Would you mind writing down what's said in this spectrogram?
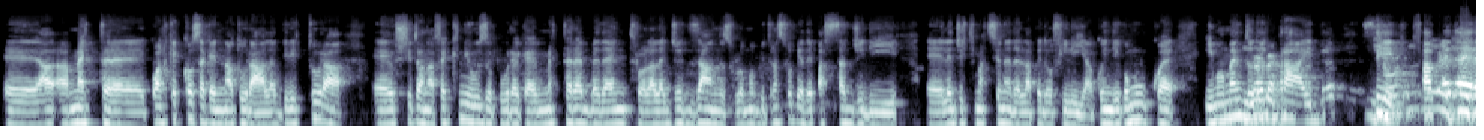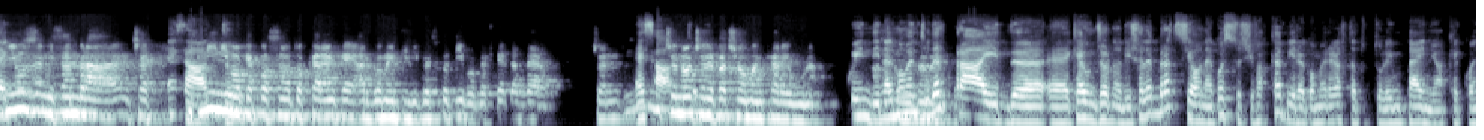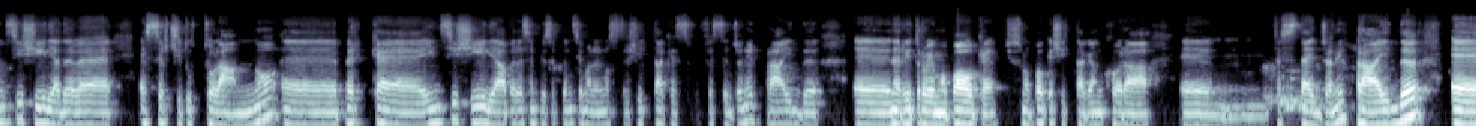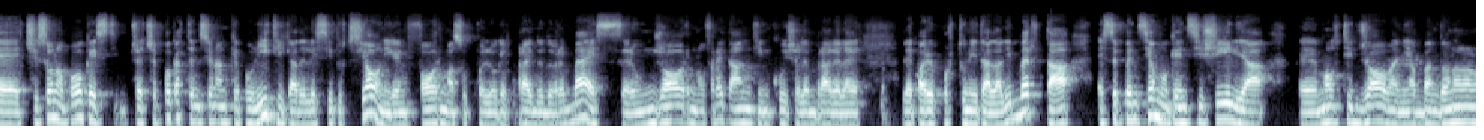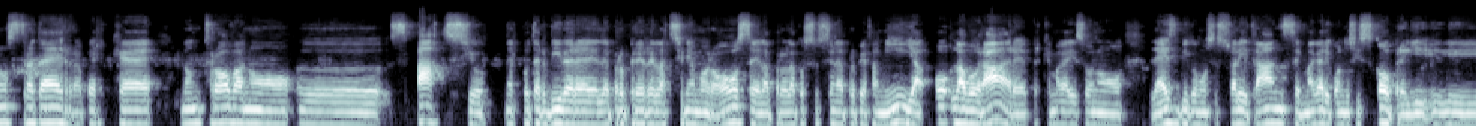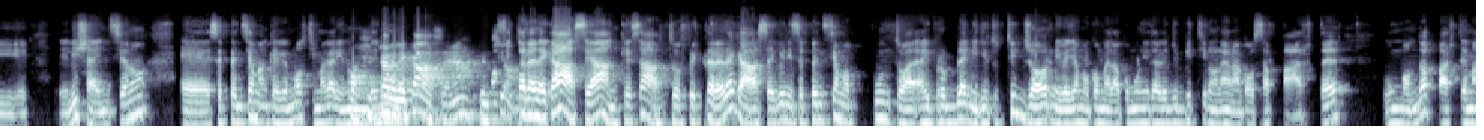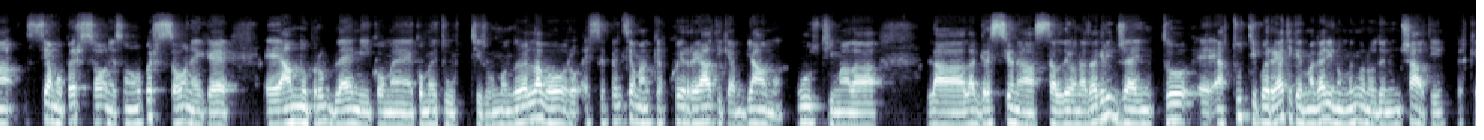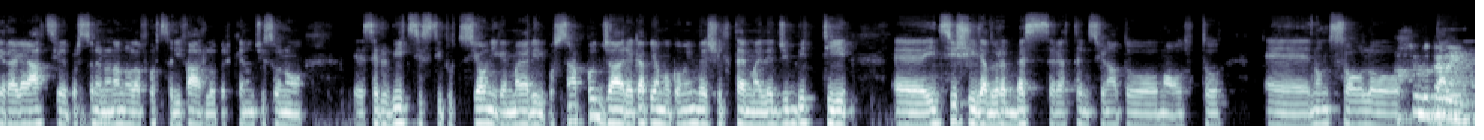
eh, a, mettere qualche cosa che è naturale, addirittura è uscita una fake news pure che metterebbe dentro la legge ZAN sull'omobitransfobia dei passaggi di eh, legittimazione della pedofilia. Quindi comunque il momento Vabbè, del Pride sì, diciamo, fa le fake news mi sembra cioè, esatto. il minimo che possono toccare anche argomenti di questo tipo perché davvero cioè, esatto. cioè non ce ne facciamo mancare una. Quindi nel momento del Pride, eh, che è un giorno di celebrazione, questo ci fa capire come in realtà tutto l'impegno anche qua in Sicilia deve esserci tutto l'anno, eh, perché in Sicilia, per esempio, se pensiamo alle nostre città che festeggiano il Pride, eh, ne ritroviamo poche. Ci sono poche città che ancora eh, festeggiano il Pride e sono poche, cioè c'è poca attenzione anche politica delle istituzioni che informa su quello che il Pride dovrebbe essere, un giorno fra i tanti in cui celebrare le, le pari opportunità e la libertà e se pensiamo che in Sicilia eh, molti giovani abbandonano la nostra terra perché non trovano eh, spazio nel poter vivere le proprie relazioni amorose, la, la, costruzione della propria famiglia o lavorare perché magari sono lesbiche, omosessuali, trans e magari quando si scopre li, li, eh, licenziano. Eh, se pensiamo anche che molti magari non... Affittare le case, eh? Attenzione. Affittare le case anche, esatto, affittare le case. Quindi se pensiamo appunto ai problemi di tutti i giorni, vediamo come la comunità LGBT non è una cosa a parte, un mondo a parte, ma siamo persone, sono persone che eh, hanno problemi come, come, tutti sul mondo del lavoro e se pensiamo anche a quei reati che abbiamo, ultima la, la, l'aggressione a San Leone ad Agrigento e a tutti quei reati che magari non vengono denunciati perché i ragazzi o le persone non hanno la forza di farlo, perché non ci sono eh, servizi, istituzioni che magari li possono appoggiare, capiamo come invece il tema LGBT eh, in Sicilia dovrebbe essere attenzionato molto, eh, non solo... Assolutamente,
